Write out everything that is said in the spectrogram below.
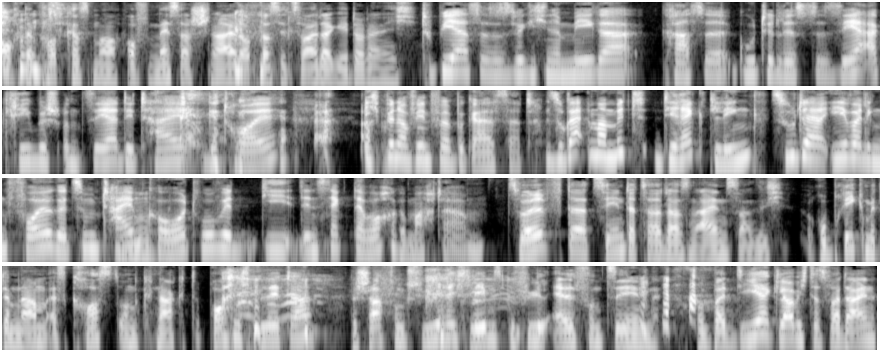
auch der. Podcast mal auf Messerschneide, ob das jetzt weitergeht oder nicht. Tobias, das ist wirklich eine mega krasse, gute Liste. Sehr akribisch und sehr detailgetreu. Ich bin auf jeden Fall begeistert. Sogar immer mit Direktlink zu der jeweiligen Folge, zum Timecode, wo wir die, den Snack der Woche gemacht haben. 12.10.2021. Rubrik mit dem Namen Es krost und knackt. Brockensplitter, Beschaffung schwierig, Lebensgefühl 11 von 10. Und bei dir, glaube ich, das war dein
